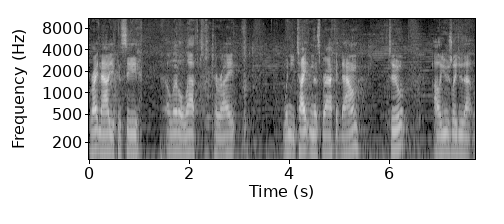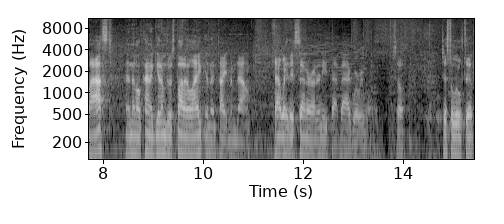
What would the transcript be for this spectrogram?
right now you can see a little left to right. When you tighten this bracket down, too. I'll usually do that last, and then I'll kind of get them to a spot I like, and then tighten them down. That way they center underneath that bag where we want them. So, just a little tip.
